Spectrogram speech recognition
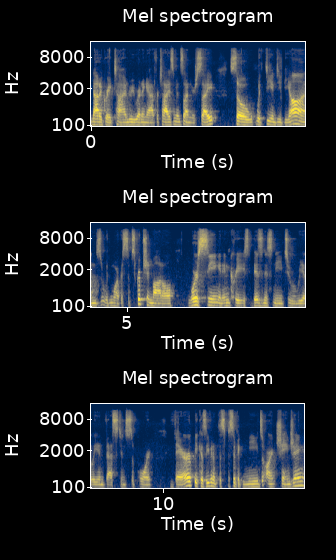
not a great time to be running advertisements on your site so with d&d beyond with more of a subscription model we're seeing an increased business need to really invest in support there because even if the specific needs aren't changing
